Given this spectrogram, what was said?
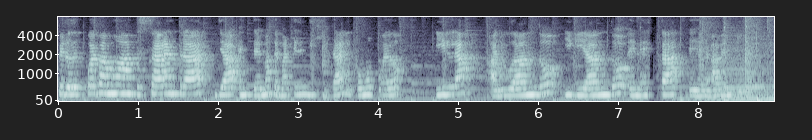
pero después vamos a empezar a entrar ya en temas de marketing digital y cómo puedo irla ayudando y guiando en esta eh, aventura.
